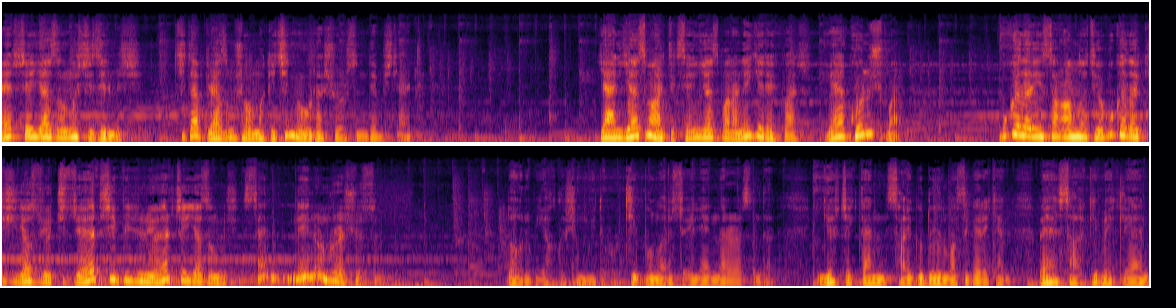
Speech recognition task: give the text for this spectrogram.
her şey yazılmış çizilmiş. Kitap yazmış olmak için mi uğraşıyorsun demişlerdi. Yani yazma artık senin yazmana ne gerek var? Veya konuşma. Bu kadar insan anlatıyor, bu kadar kişi yazıyor, çiziyor, her şey biliniyor, her şey yazılmış. Sen neyle uğraşıyorsun? Doğru bir yaklaşım mıydı bu? Ki bunları söyleyenler arasında gerçekten saygı duyulması gereken veya saygı bekleyen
